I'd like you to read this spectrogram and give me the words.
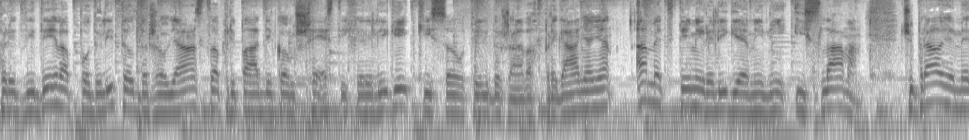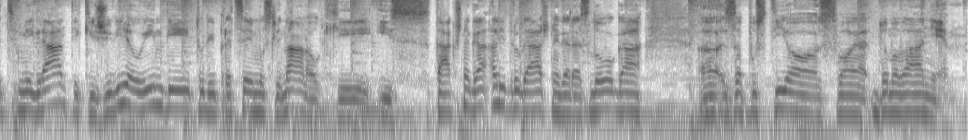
predvideva podelitev državljanstva pripadnikom šestih religij, ki so v teh državah preganjanja, a med temi religijami ni islama. Čeprav je med migranti, ki živijo v Indiji, tudi precej muslimanov, ki iz takšnega ali drugačnega razloga uh, zapustijo svoje domovanje.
